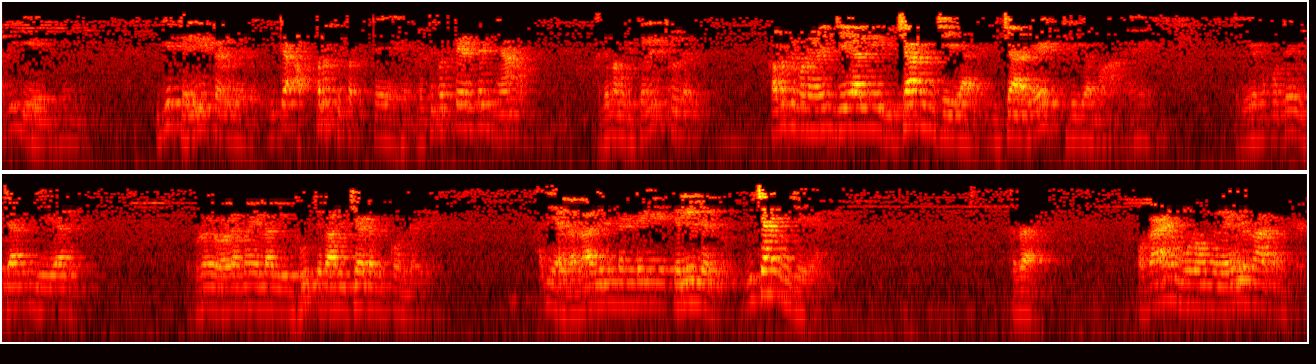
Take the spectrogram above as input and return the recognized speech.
అది ఏమి? ఇది తెలియటం లేదు. ఇది అప్రతిపత్తే. ప్రతిపత్తి అంటే జ్ఞానం. అది మనకు తెలియటం లేదు. కాబట్టి మనం ఏం చేయాలి? విచారం చేయాలి. విచారే క్రియమానే. తెలియకపోతే విచారం చేయాలి. ఇప్పుడు ఎవరైనా ఇలా విభూతి రాల్చాడు అనుకోండి అది ఎలా రాలిందండి? తెలియలేదు. విచారం చేయాలి. కదా? ఒక ఆయన మూడు వందల ఏళ్ళు నాకంటాడు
